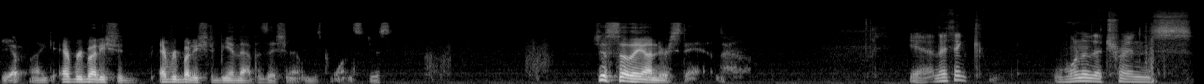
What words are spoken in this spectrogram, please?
yep. Like everybody should everybody should be in that position at least once, just just so they understand. Yeah, and I think one of the trends,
